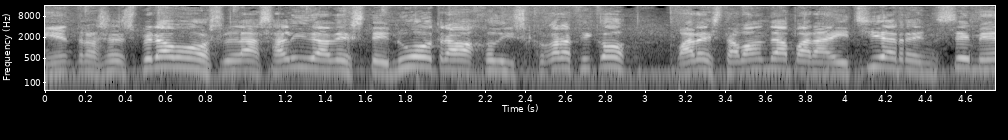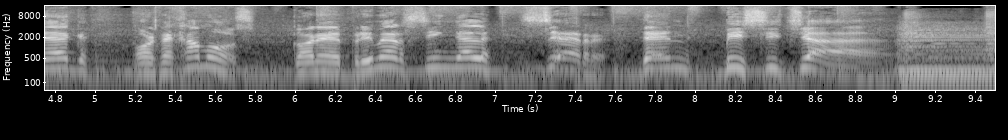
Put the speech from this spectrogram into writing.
Mientras esperamos la salida de este nuevo trabajo discográfico para esta banda, para Itziarren Semeak, os dejamos con el primer single Ser Den Zer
